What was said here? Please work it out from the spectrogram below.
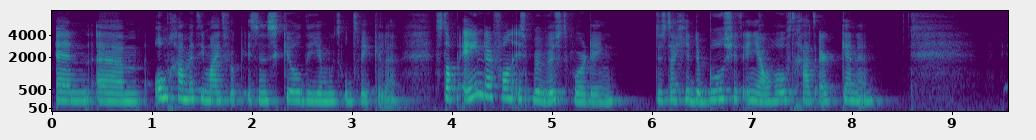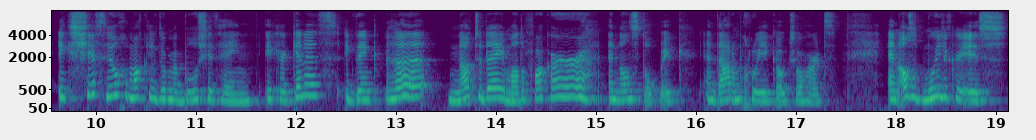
En um, omgaan met die mindfuck is een skill die je moet ontwikkelen. Stap 1 daarvan is bewustwording. Dus dat je de bullshit in jouw hoofd gaat erkennen. Ik shift heel gemakkelijk door mijn bullshit heen. Ik herken het. Ik denk, huh, not today, motherfucker. En dan stop ik. En daarom groei ik ook zo hard. En als het moeilijker is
